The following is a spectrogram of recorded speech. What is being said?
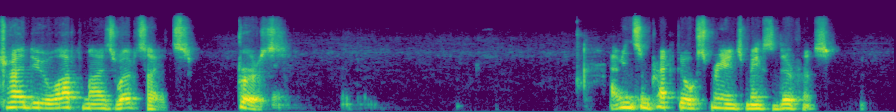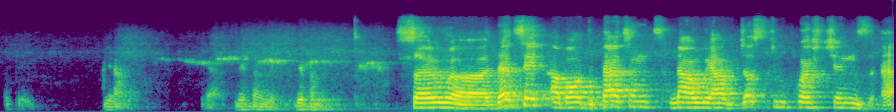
tried to optimize websites first. Having some practical experience makes a difference. Yeah, yeah, definitely, definitely. So uh, that's it about the patent. Now we have just two questions uh,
